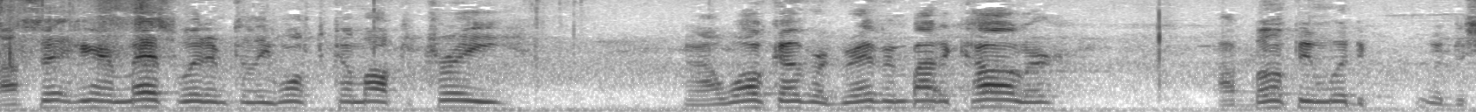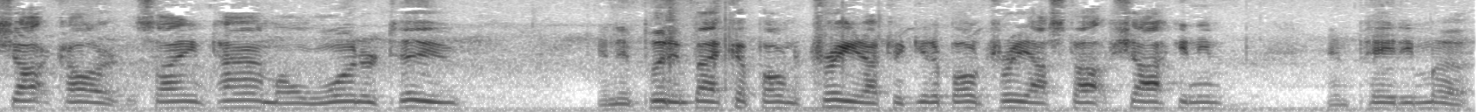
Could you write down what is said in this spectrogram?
I sit here and mess with him till he wants to come off the tree. And I walk over, grab him by the collar. I bump him with the, with the shock collar at the same time on one or two, and then put him back up on the tree. And after I get up on the tree, I stop shocking him and pet him up.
